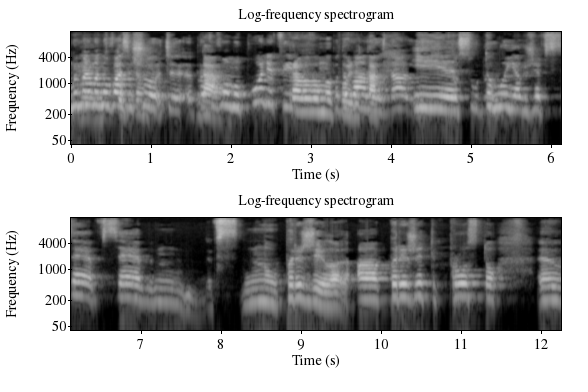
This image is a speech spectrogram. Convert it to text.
ми маємо на увазі, тобто, що чи- в правовому полі в ти правовому полі. Так. да, І до суду. тому я вже все, все ну, пережила. А пережити просто е,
